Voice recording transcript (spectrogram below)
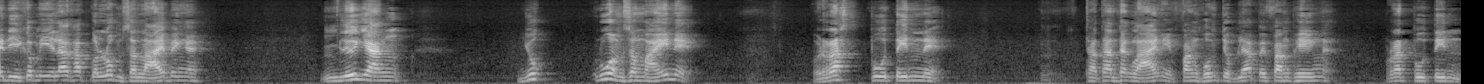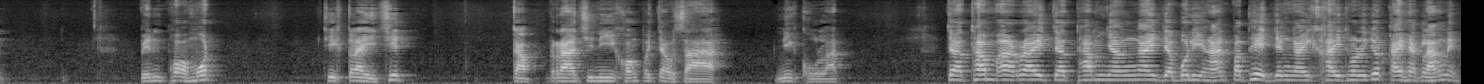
อดีตก็มีแล้วครับ ก็ล่มสลายไปไง หรืออย่างยุคร่วมสมัยเนี่ย รัสปูตินเนี่ย ถ้าท่านทั้งหลายเนี่ยฟังผมจบแล้วไปฟังเพลงนะรัสปูติน เป็นพ่อมดที่ใกล้ชิดกับราชินีของพระเจ้าซา นิโคลัส จะทำอะไรจะทำยังไงจะบริหารประเทศยังไงใครทรยศใครหักหลังเนี่ย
